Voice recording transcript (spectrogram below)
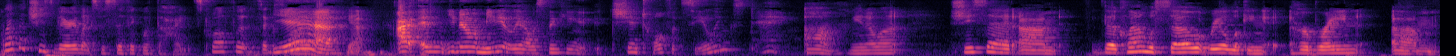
I like that she's very like specific with the heights. Twelve foot, six Yeah. foot. Yeah. I and you know immediately I was thinking she had twelve foot ceilings. Dang. Um, you know what? She said um the clown was so real looking, her brain um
